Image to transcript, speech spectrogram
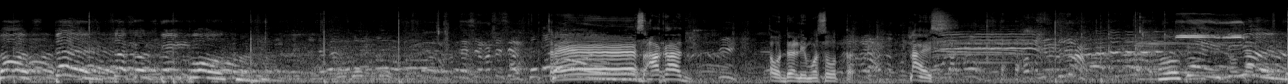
Last 10 seconds game clock. Tres agad. Oh, dali mo suot. Nice. Okay, the end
